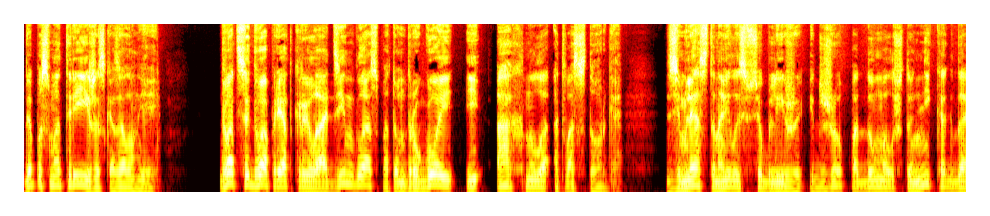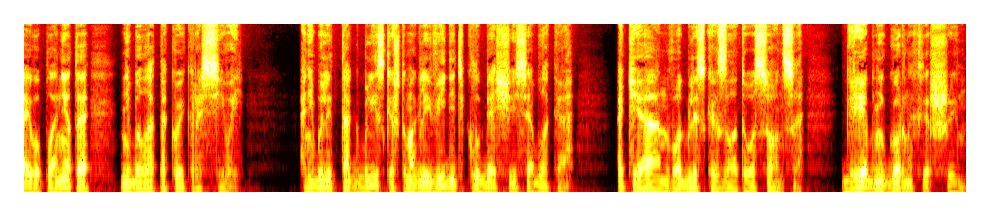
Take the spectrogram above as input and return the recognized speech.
да посмотри же», — сказал он ей. Двадцать два приоткрыла один глаз, потом другой и ахнула от восторга. Земля становилась все ближе, и Джо подумал, что никогда его планета не была такой красивой. Они были так близко, что могли видеть клубящиеся облака, океан в отблесках золотого солнца, гребни горных вершин.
